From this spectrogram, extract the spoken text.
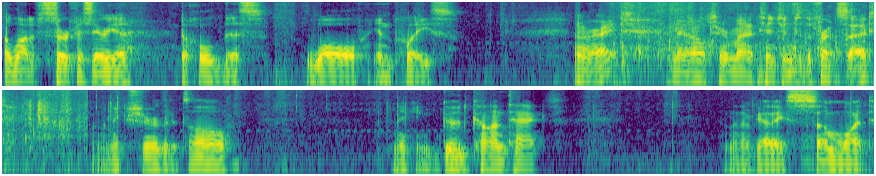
a lot of surface area to hold this wall in place. Alright, now I'll turn my attention to the front side. Make sure that it's all making good contact. And then I've got a somewhat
